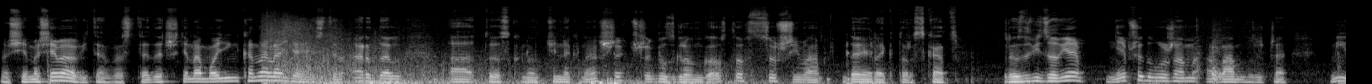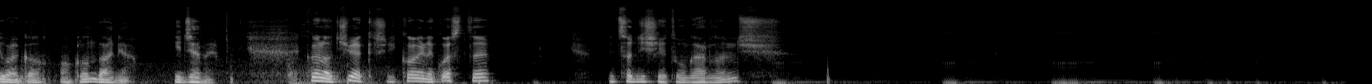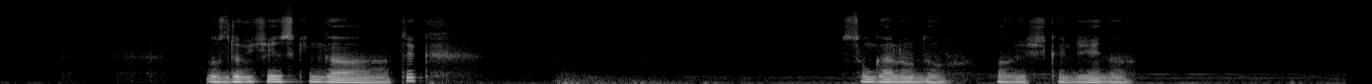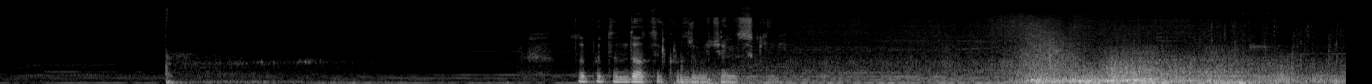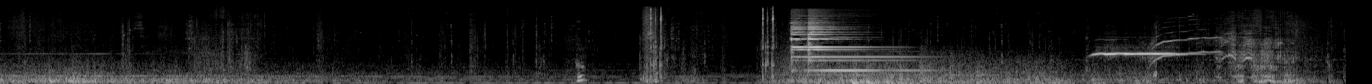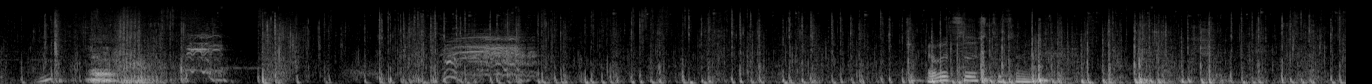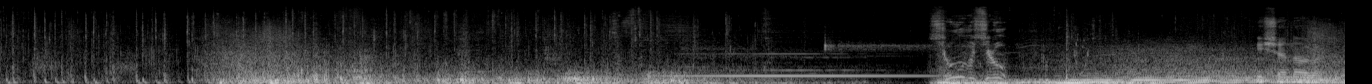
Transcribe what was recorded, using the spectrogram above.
No siema, siema, witam was serdecznie na moim kanale, ja jestem Ardal, a to jest kolejny odcinek naszych przygód z grą Ghost of Tsushima Director's Cut. Drodzy widzowie, nie przedłużam, a wam życzę miłego oglądania. Jedziemy. Kolejny odcinek, czyli kolejne questy. I co dzisiaj tu ogarnąć? Uzdrowicielski gotyk. Sługa ludu. Powieść Kędziego. By ten dotyk uzdrowicielski? Şanova.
